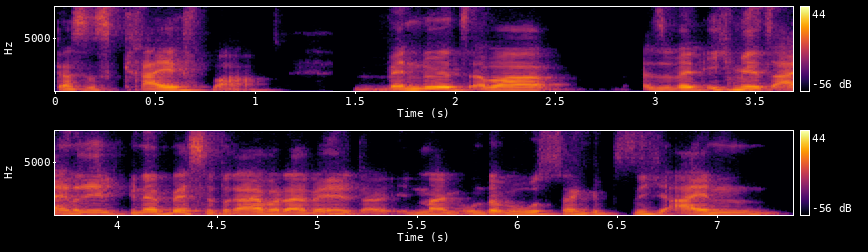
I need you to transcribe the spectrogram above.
das ist greifbar. Wenn du jetzt aber, also wenn ich mir jetzt einrede, ich bin der beste Treiber der Welt, in meinem Unterbewusstsein gibt es nicht einen,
